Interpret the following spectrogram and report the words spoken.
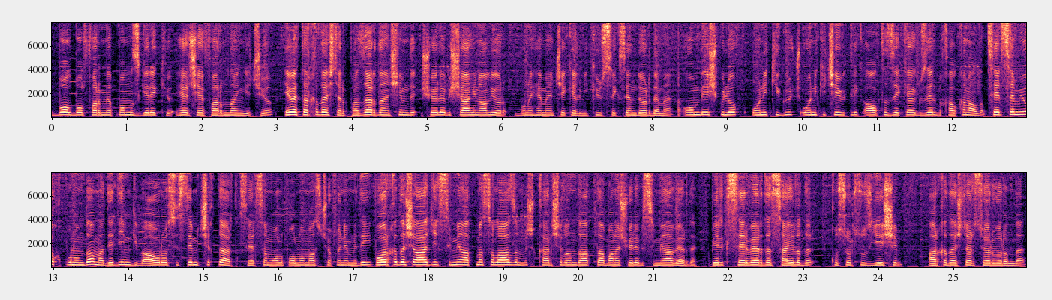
bol bol farm yapmamız gerekiyor. Her şey farmdan geçiyor. Evet arkadaşlar pazardan şimdi şöyle bir Şahin alıyorum. Bunu hemen çekelim 284 deme. 15 blok 12 güç 12 çeviklik 6 zeka güzel bir kalkan aldım. Sersem yok bunun da ama dediğim gibi Avro sistemi çıktı artık. Sersem olup olmaması çok önemli değil. Bu arkadaş acil simya atması lazımmış. Karşılığında hatta bana şöyle bir simya verdi. Belki serverde sayılıdır. Kusursuz yeşim. Arkadaşlar serverında.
